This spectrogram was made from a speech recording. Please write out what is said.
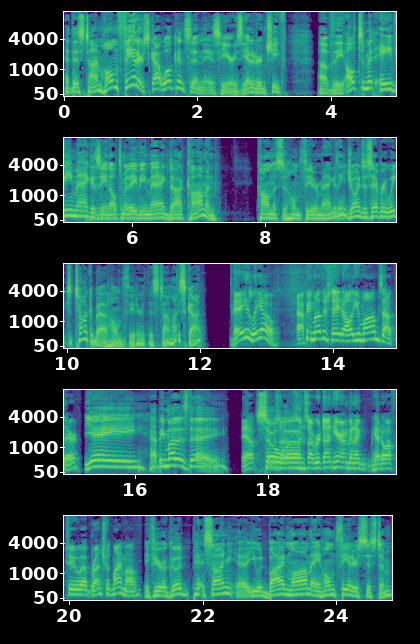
at this time, home theater. Scott Wilkinson is here. He's the editor in chief of the Ultimate AV Magazine, ultimateavmag.com, and columnist at Home Theater Magazine. Joins us every week to talk about home theater at this time. Hi, Scott. Hey, Leo. Happy Mother's Day to all you moms out there. Yay. Happy Mother's Day. Yep. So, as soon as, I, uh, as, soon as I- we're done here, I'm going to head off to uh, brunch with my mom. If you're a good p- son, uh, you would buy mom a home theater system.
